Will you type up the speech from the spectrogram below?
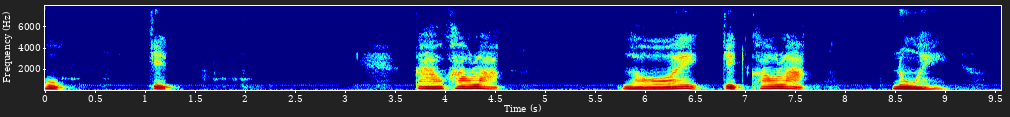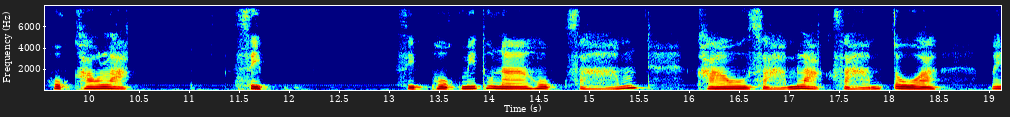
หกเจ็ดเก้าเข้าหลักร้อยเจ็ดเข้าหลัก หน่วยหกเข้าหลักสิบสิบหกมิถุนาหกสามเข้าสามหลักสามตัว ไม่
